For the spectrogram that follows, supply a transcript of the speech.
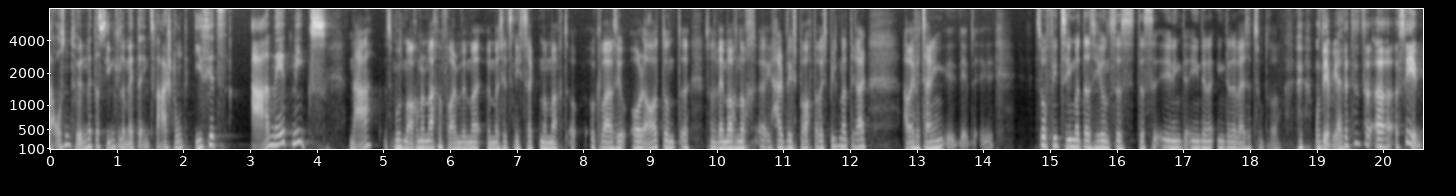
1000 Höhenmeter, 7 Kilometer in zwei Stunden ist jetzt auch nicht nichts. Na, das muss man auch einmal machen, vor allem wenn man, wenn man es jetzt nicht sagt, man macht quasi all out, und, äh, sondern wenn man auch noch äh, halbwegs brauchbares Bildmaterial. Aber ich würde sagen, äh, so fit sind wir, dass ich uns das, das in irgendeiner, irgendeiner Weise zutraue. Und ihr werdet es äh, sehen,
